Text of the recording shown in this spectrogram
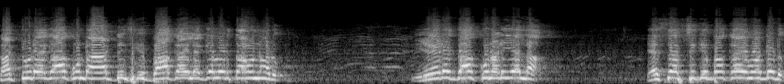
కట్టుడే కాకుండా ఆర్టీసీకి బాకాయి లెక్క పెడతా ఉన్నాడు. ఏడ దాక్కున్నాడు ఇవాళ ఎస్ఎఫ్సికి బకాయి పడ్డాడు.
